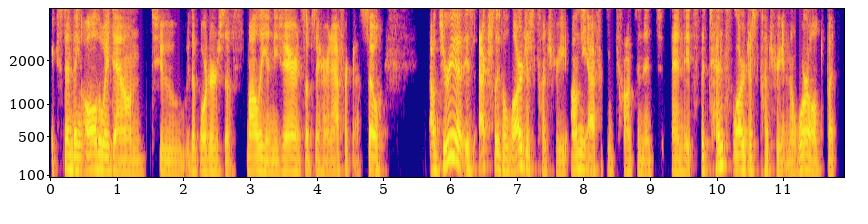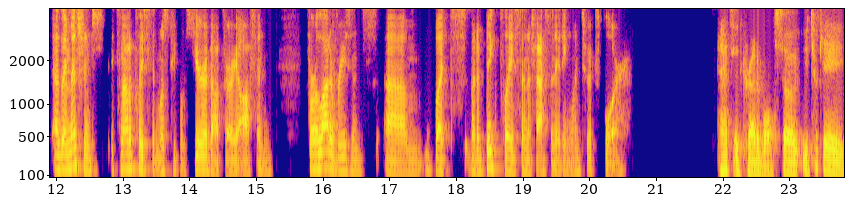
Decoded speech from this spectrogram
extending all the way down to the borders of Mali and Niger and sub Saharan Africa. So, Algeria is actually the largest country on the African continent, and it's the 10th largest country in the world. But as I mentioned, it's not a place that most people hear about very often for a lot of reasons, um, but, but a big place and a fascinating one to explore. That's incredible. So, you took a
